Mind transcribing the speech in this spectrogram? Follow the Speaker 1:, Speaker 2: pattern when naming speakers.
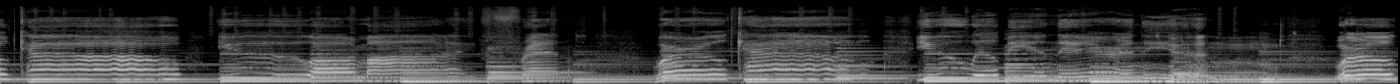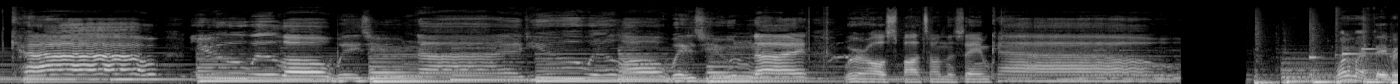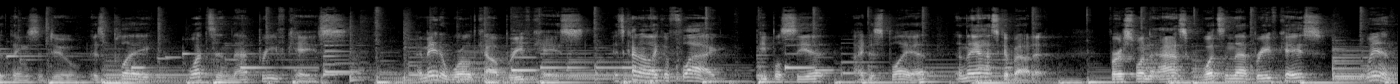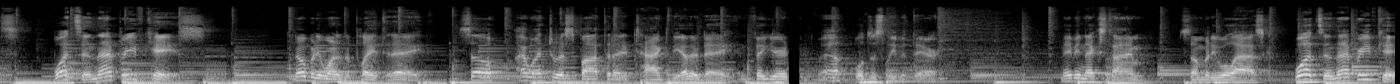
Speaker 1: World cow, you are my friend. World cow, you will be in there in the end. World cow, you will always unite. You will always unite. We're all spots on the same cow. One of my favorite things to do is play What's in That Briefcase? I made a World Cow briefcase. It's kind of like a flag. People see it, I display it, and they ask about it. First one to ask what's in that briefcase wins. What's in that briefcase? Nobody wanted to play today, so I went to a spot that I tagged the other day and figured, well, we'll just leave it there. Maybe next time somebody will ask, What's in that briefcase?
